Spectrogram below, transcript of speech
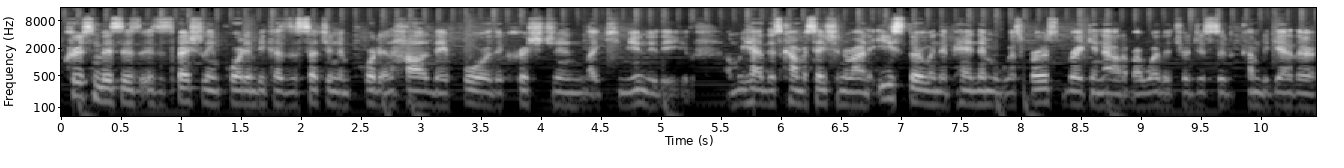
Christmas is, is especially important because it's such an important holiday for the Christian like community. Um, we had this conversation around Easter when the pandemic was first breaking out about whether churches should come together,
